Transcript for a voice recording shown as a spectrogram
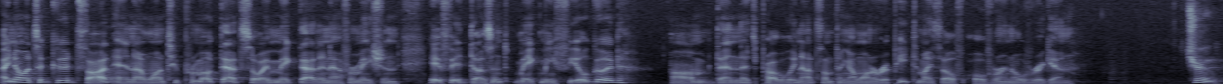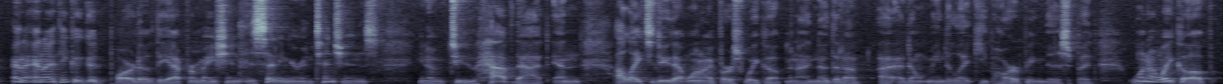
I know it's a good thought and I want to promote that. So I make that an affirmation. If it doesn't make me feel good, um, then it's probably not something I want to repeat to myself over and over again. True, and and I think a good part of the affirmation is setting your intentions. You know, to have that, and I like to do that when I first wake up. And I know that I've, I I don't mean to like keep harping this, but when I wake up,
